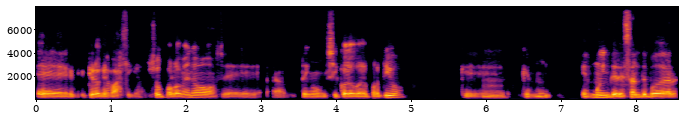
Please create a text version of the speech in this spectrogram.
Eh, creo que es básica. Yo por lo menos eh, tengo un psicólogo deportivo que, mm. que es, muy, es muy interesante poder,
